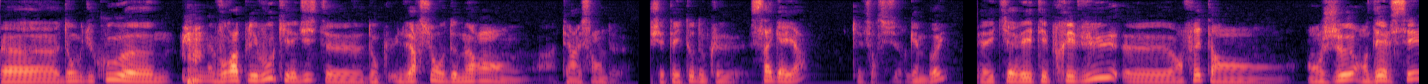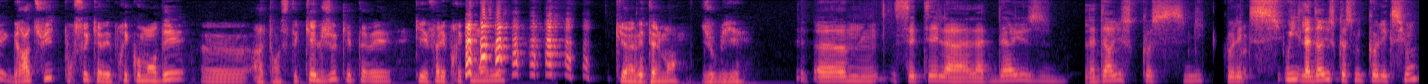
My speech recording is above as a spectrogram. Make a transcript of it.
Euh, donc, du coup, euh, vous rappelez-vous qu'il existe donc une version au demeurant intéressante de chez Taito, donc Sagaya, qui est sorti sur Game Boy, qui avait été prévue en fait en, en jeu, en DLC, gratuite pour ceux qui avaient précommandé. Attends, c'était quel jeu qu'il fallait précommander? Qu'il y en avait tellement, j'ai oublié. c'était la, la Darius la Darius Cosmic Collection. Oui, la Darius Cosmic Collection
